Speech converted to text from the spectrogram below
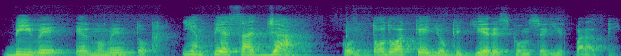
vive el momento y empieza ya con todo aquello que quieres conseguir para ti.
